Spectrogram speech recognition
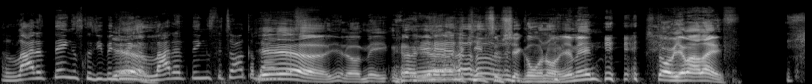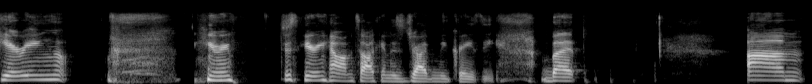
a lot of things because you've been Yeah. doing a lot of things to talk about. Yeah, you know me. I, I- I keep some shit going on. You know what I mean? Story of my life. hearing hearing just hearing how I'm talking is driving me crazy. But um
